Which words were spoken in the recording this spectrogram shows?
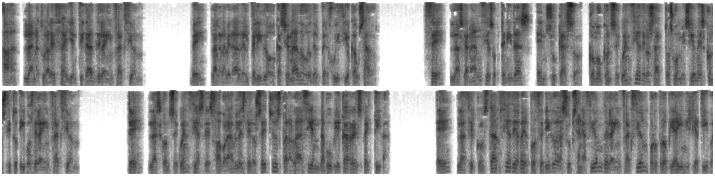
A. La naturaleza y entidad de la infracción. B. La gravedad del peligro ocasionado o del perjuicio causado. C. Las ganancias obtenidas, en su caso, como consecuencia de los actos o omisiones constitutivos de la infracción. D. Las consecuencias desfavorables de los hechos para la hacienda pública respectiva. E. La circunstancia de haber procedido a la subsanación de la infracción por propia iniciativa.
